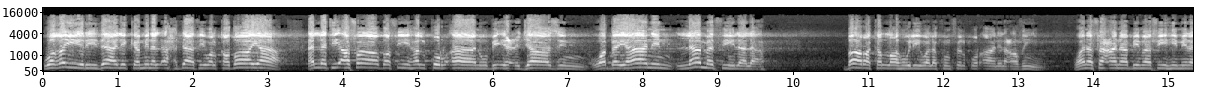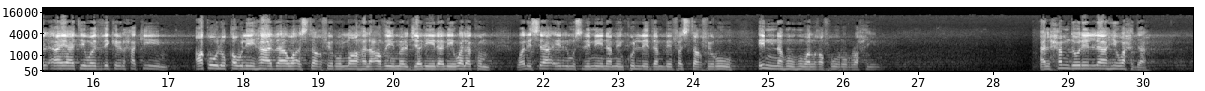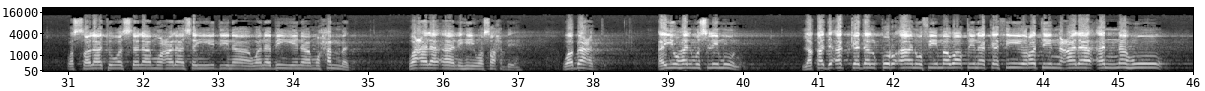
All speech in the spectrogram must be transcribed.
وغير ذلك من الأحداث والقضايا التي أفاض فيها القرآن بإعجاز وبيان لا مثيل له. بارك الله لي ولكم في القرآن العظيم ونفعنا بما فيه من الآيات والذكر الحكيم أقول قولي هذا وأستغفر الله العظيم الجليل لي ولكم ولسائر المسلمين من كل ذنب فاستغفروه إنه هو الغفور الرحيم. الحمد لله وحده والصلاة والسلام على سيدنا ونبينا محمد وعلى آله وصحبه. وبعد أيها المسلمون لقد أكد القرآن في مواطن كثيرة على أنه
